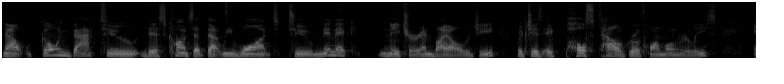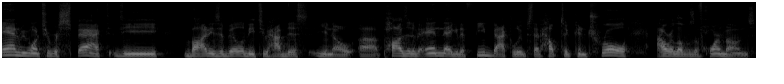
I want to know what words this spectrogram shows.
Now, going back to this concept that we want to mimic nature and biology, which is a pulsatile growth hormone release, and we want to respect the body's ability to have this, you know, uh, positive and negative feedback loops that help to control our levels of hormones.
